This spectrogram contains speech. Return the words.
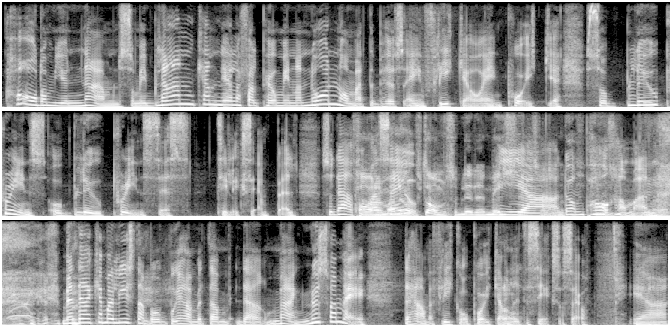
har de ju namn som ibland kan i alla fall påminna någon om att det behövs en flicka och en pojke. Så Blue Prince och Blue Princess till exempel. Så där får Parar man ihop upp. dem så blir det mysigt. Ja, så. de parar man. Men där kan man lyssna på programmet där, där Magnus var med. Det här med flickor och pojkar och Ja. lite sex och så. Ja,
